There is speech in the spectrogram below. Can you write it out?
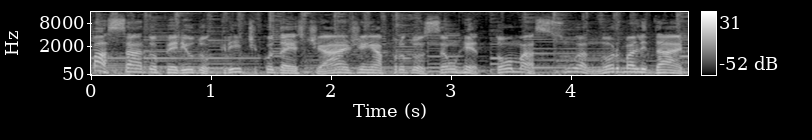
Passado o período crítico da estiagem, a produção retoma a sua normalidade.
